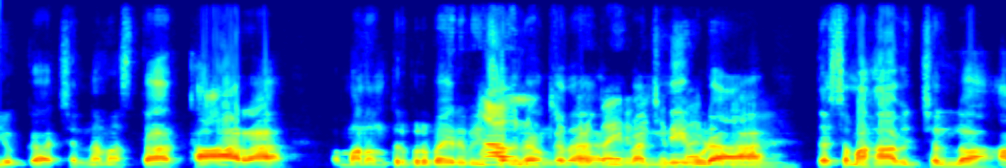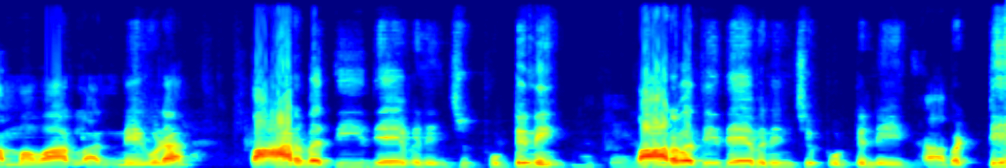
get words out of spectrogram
యొక్క చిన్నమస్త తార మనం త్రిపుర భైరవి చదివాం కదా ఇవన్నీ. కూడా. దశమహావిద్యల్లో అమ్మవార్లు అన్నీ కూడా పార్వతీదేవి నుంచి పుట్టిని. పార్వతీదేవి నుంచి పుట్టిని కాబట్టి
